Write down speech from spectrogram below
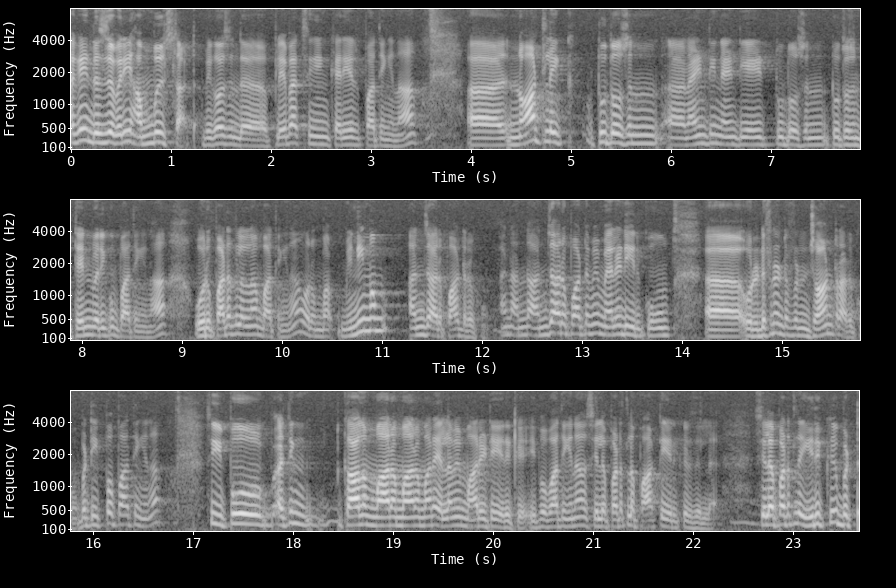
again this is a very humble start because இந்த பிளேபேக் சிங்கிங் கரியர் பார்த்தீங்கன்னா not like two thousand nineteen ninety eight two thousand two thousand ten வரைக்கும் பார்த்தீங்கன்னா ஒரு படத்துலலாம் பார்த்தீங்கன்னா ஒரு மினிமம் அஞ்சாறு பாட்டு இருக்கும். அண்ட் அந்த அஞ்சாறு பாட்டுமே மெலடி இருக்கும். Uh, ஒரு டிஃப்ரெண்ட் டிஃப்ரெண்ட் ஜான்ரா இருக்கும். பட் இப்போ பார்த்தீங்கன்னா ஸோ இப்போது ஐ திங்க் காலம் மாற மாற மாற எல்லாமே மாறிட்டே இருக்குது இப்போ பார்த்தீங்கன்னா சில படத்தில் பாட்டே இருக்கிறது இல்லை. சில படத்தில் இருக்குது பட்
